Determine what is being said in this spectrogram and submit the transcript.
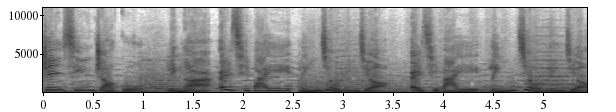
真心照顾零二二七八一零九零九二七八一零九零九。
